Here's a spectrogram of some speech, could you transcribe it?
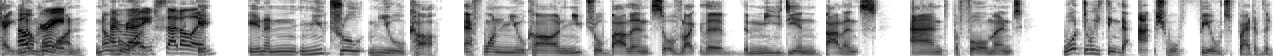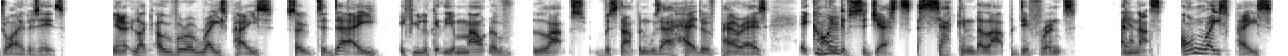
Okay, oh, number great. one. Number I'm ready. one. Settle in. in. In a neutral mule car. F1 mule car, neutral balance, sort of like the the median balance and performance. What do we think the actual field spread of the drivers is? You know, like over a race pace. So today, if you look at the amount of laps Verstappen was ahead of Perez, it kind mm-hmm. of suggests a second a lap difference. And yeah. that's on race pace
